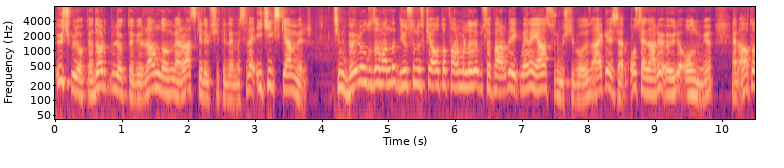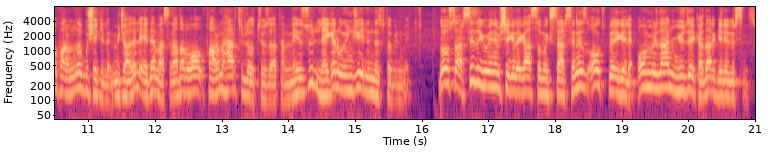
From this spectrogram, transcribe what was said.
3 blokta 4 blokta bir random yani rastgele bir şekilde mesela 2x gem verir. Şimdi böyle olduğu zaman da diyorsunuz ki auto farmerları bu sefer de ekmeğine yağ sürmüş gibi oluyoruz. Arkadaşlar o senaryo öyle olmuyor. Yani auto farmında bu şekilde mücadele edemezsin. Adam o farmı her türlü atıyor zaten. Mevzu legal oyuncuyu elinde tutabilmek. Dostlar siz de güvenli bir şekilde gazlamak isterseniz OxBG'li 11'den 100'e kadar gelebilirsiniz.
